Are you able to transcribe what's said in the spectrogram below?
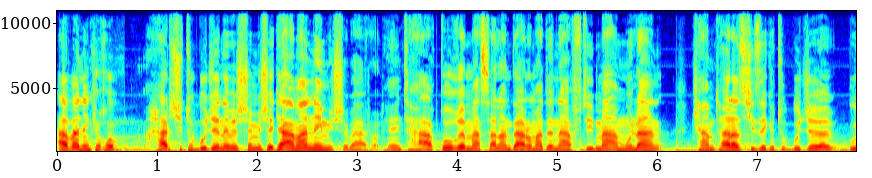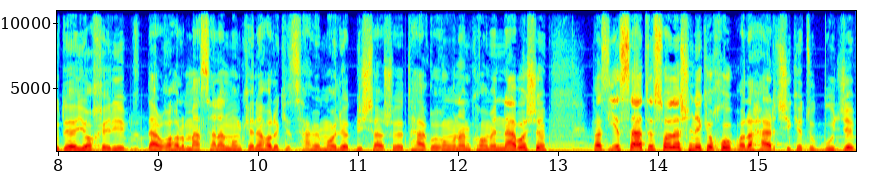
اول اینکه خب هر چی تو بودجه نوشته میشه که عمل نمیشه به حال. یعنی تحقق مثلا درآمد نفتی معمولا کمتر از چیزی که تو بودجه بوده یا خیلی در واقع حالا مثلا ممکنه حالا که سهم مالیات بیشتر شده تحققمون هم کامل نباشه. پس یه سطح سادهش اینه که خب حالا هر چی که تو بودجه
